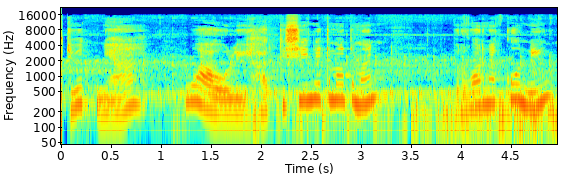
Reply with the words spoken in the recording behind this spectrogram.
Selanjutnya, wow, lihat di sini teman-teman. Berwarna kuning.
